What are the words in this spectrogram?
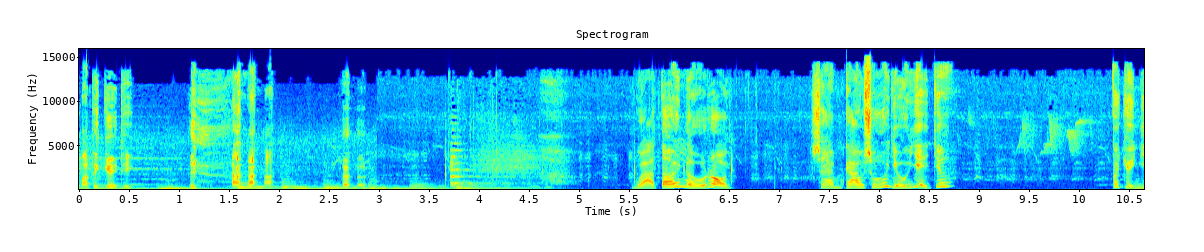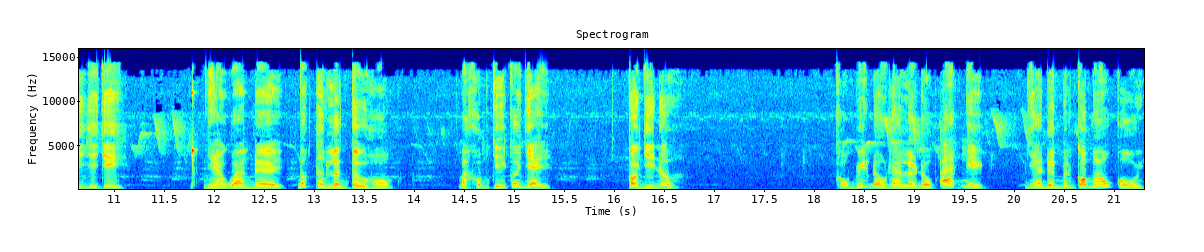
Mà thấy ghê thiệt. Quả tới nữa rồi. Sao em cao số dữ vậy chứ? Có chuyện gì vậy chị? Nhà quan đề bất thình lình từ hôn. Mà không chỉ có vậy, Còn gì nữa? Không biết đâu ra lời đột ác nghiệt. Gia đình mình có máu cùi.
